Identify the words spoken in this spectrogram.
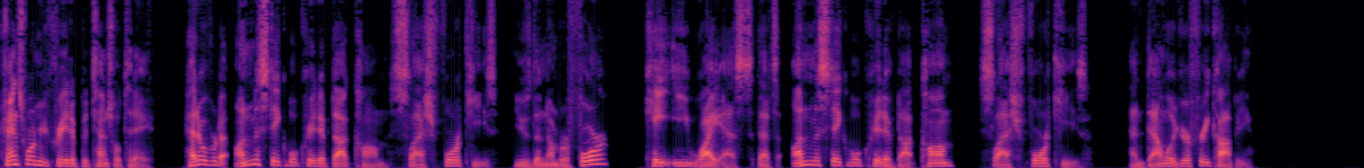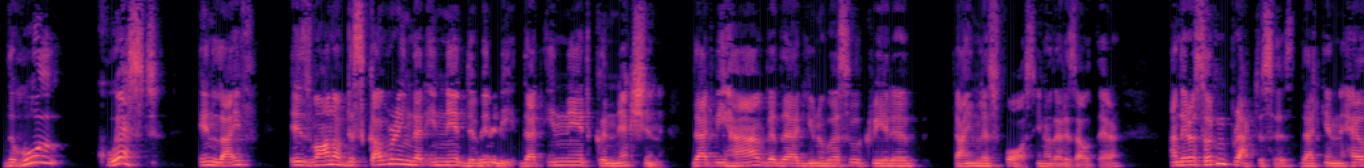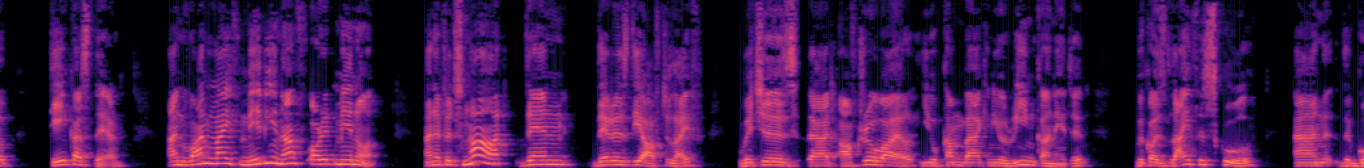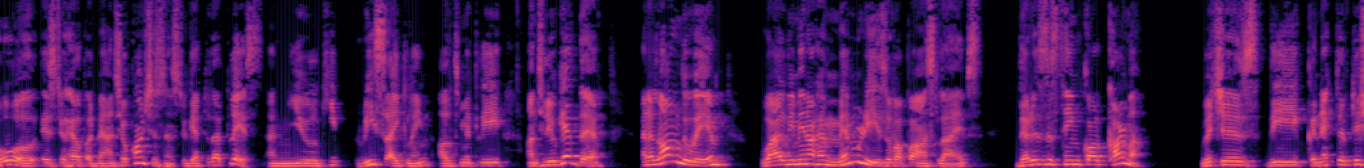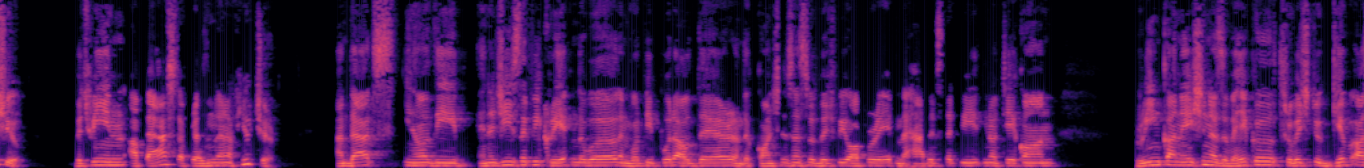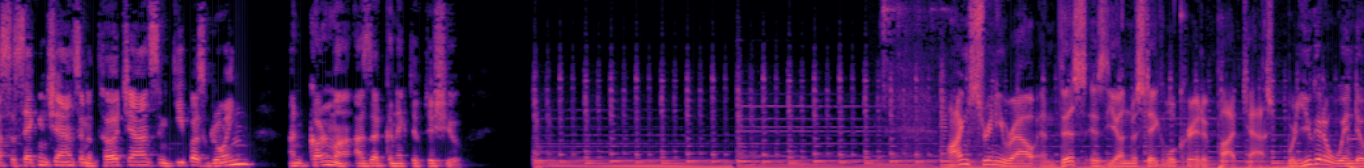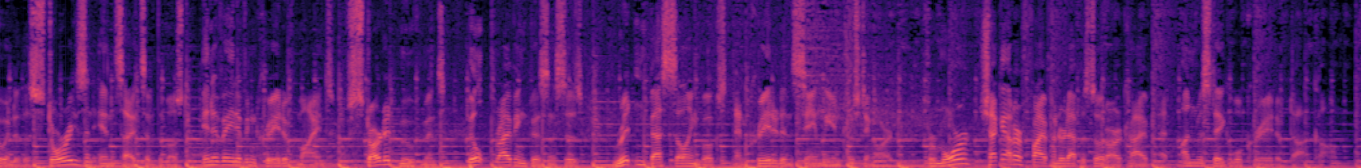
Transform your creative potential today. Head over to unmistakablecreative.com slash four keys. Use the number four, K E Y S. That's unmistakablecreative.com slash four keys and download your free copy. The whole quest in life is one of discovering that innate divinity, that innate connection that we have with that universal creative timeless force, you know, that is out there. And there are certain practices that can help take us there and one life may be enough or it may not. And if it's not, then there is the afterlife, which is that after a while you come back and you're reincarnated because life is school and the goal is to help advance your consciousness to get to that place. And you'll keep recycling ultimately until you get there. And along the way, while we may not have memories of our past lives, there is this thing called karma, which is the connective tissue between our past, our present, and our future and that's you know the energies that we create in the world and what we put out there and the consciousness with which we operate and the habits that we you know take on. Reincarnation as a vehicle through which to give us a second chance and a third chance and keep us growing and karma as that connective tissue I'm Srini Rao, and this is the Unmistakable Creative Podcast, where you get a window into the stories and insights of the most innovative and creative minds who've started movements, built thriving businesses, written best selling books, and created insanely interesting art. For more, check out our 500 episode archive at unmistakablecreative.com.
